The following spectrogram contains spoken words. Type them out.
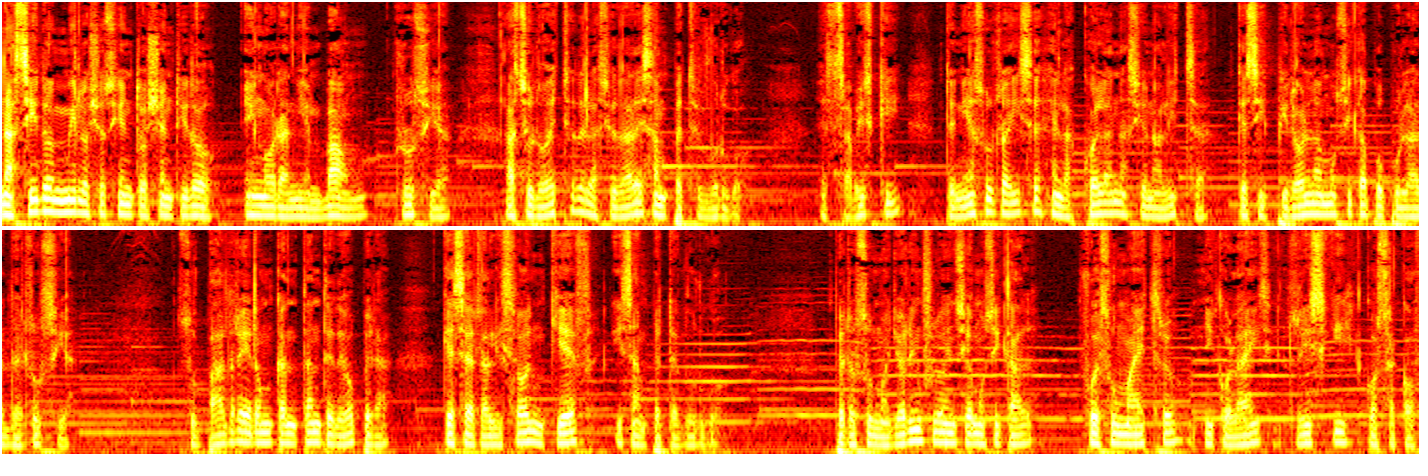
Nacido en 1882 en Oranienbaum, Rusia, al suroeste de la ciudad de San Petersburgo, Stravinsky tenía sus raíces en la escuela nacionalista que se inspiró en la música popular de Rusia. Su padre era un cantante de ópera que se realizó en Kiev y San Petersburgo, pero su mayor influencia musical fue su maestro Nikolai Rizky-Kosakov.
